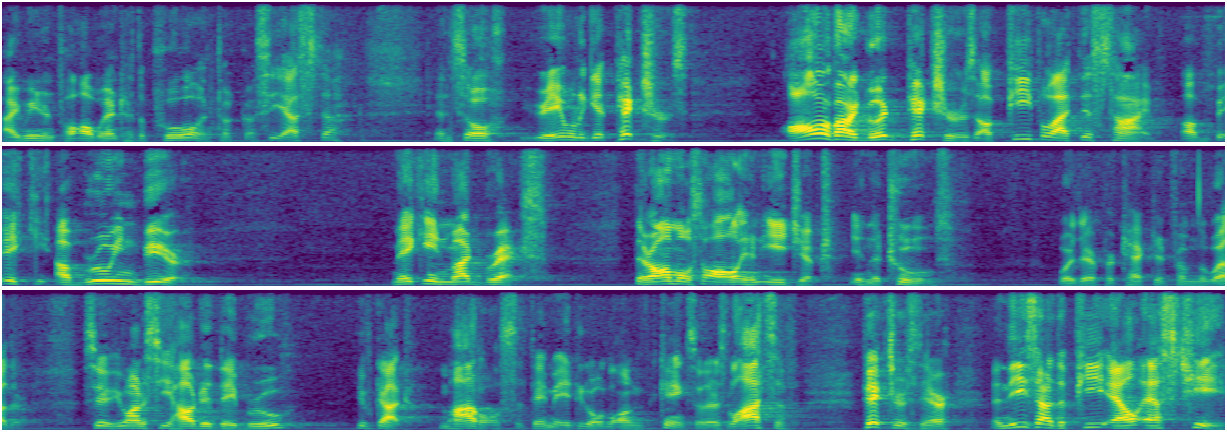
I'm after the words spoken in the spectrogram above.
Irene and Paul went to the pool and took a siesta. And so you're able to get pictures. All of our good pictures of people at this time, of, baking, of brewing beer, making mud bricks, they're almost all in Egypt in the tombs where they're protected from the weather. So if you want to see how did they brew, you've got models that they made to go along with the king. So there's lots of pictures there. And these are the PLST.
